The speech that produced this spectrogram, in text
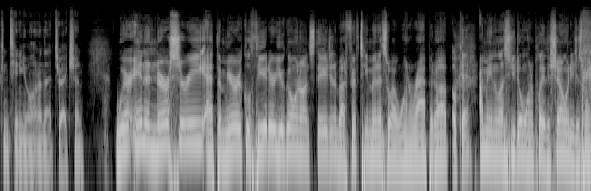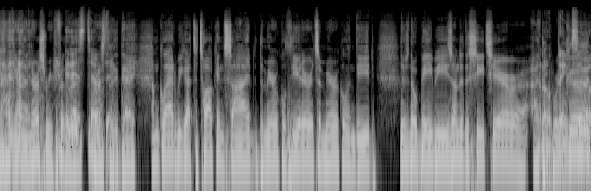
continue on in that direction. We're in a nursery at the Miracle Theater. You're going on stage in about 15 minutes, so I want to wrap it up. Okay. I mean, unless you don't want to play the show and you just want to hang out in the nursery for the rest, rest of the tempting. day. I'm glad we got to talk inside the Miracle Theater. It's a miracle indeed. There's no babies under the seats here. I, think don't we're think so.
